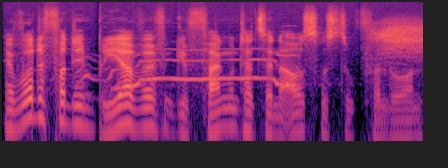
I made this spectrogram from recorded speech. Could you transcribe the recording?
Er wurde von den Bria-Wölfen gefangen und hat seine Ausrüstung verloren.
